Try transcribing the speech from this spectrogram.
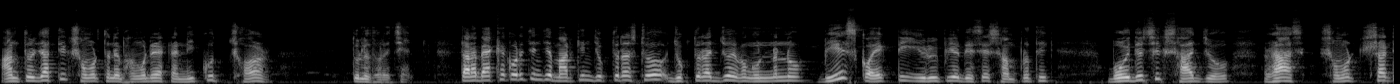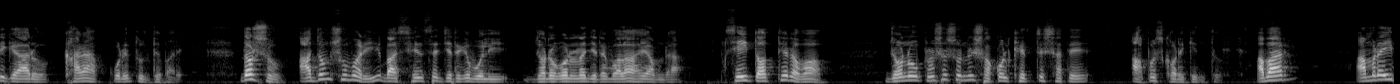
আন্তর্জাতিক সমর্থনে ভাঙনের একটা নিখুঁত ঝড় তুলে ধরেছেন। তারা ব্যাখ্যা করেছেন যে মার্কিন যুক্তরাষ্ট্র, যুক্তরাজ্য এবং অন্যান্য বেশ কয়েকটি ইউরোপীয় দেশের সাম্প্রতিক বৈদেশিক সাহায্য হ্রাস সমস্যাটিকে আরও খারাপ করে তুলতে পারে। দর্শক, আদমশুমারি বা সেন্সার যেটাকে বলি, জনগণনা যেটা বলা হয় আমরা, সেই তথ্যের অভাব জনপ্রশাসনের সকল ক্ষেত্রের সাথে আপোষ করে কিন্তু। আবার আমরা এই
